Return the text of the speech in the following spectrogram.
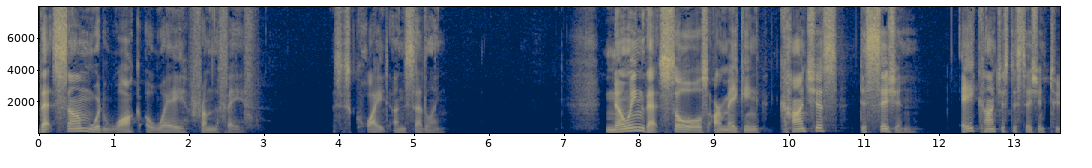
that some would walk away from the faith. This is quite unsettling. Knowing that souls are making conscious decision, a conscious decision to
